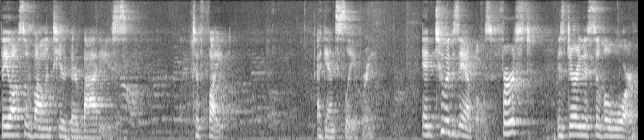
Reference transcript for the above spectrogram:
they also volunteered their bodies to fight against slavery. And two examples. First is during the Civil War,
